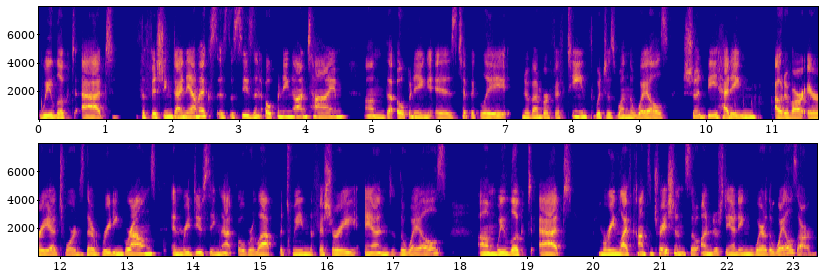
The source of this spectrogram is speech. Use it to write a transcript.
We looked at the fishing dynamics. Is the season opening on time? Um, the opening is typically November 15th, which is when the whales should be heading out of our area towards their breeding grounds and reducing that overlap between the fishery and the whales. Um, we looked at marine life concentration. So understanding where the whales are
